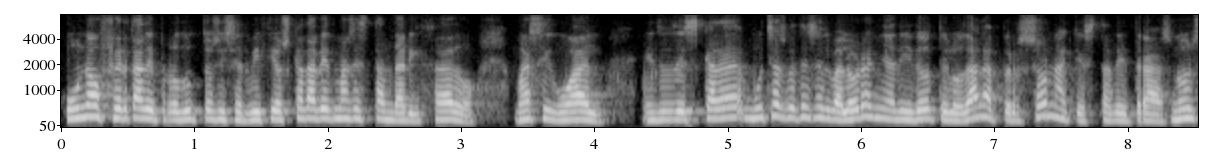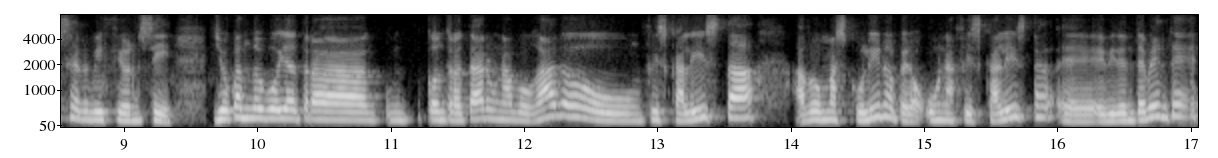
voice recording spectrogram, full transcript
una oferta de productos y servicios cada vez más estandarizado, más igual. Entonces, muchas veces el valor añadido te lo da la persona que está detrás, no el servicio en sí. Yo cuando voy a contratar un abogado o un fiscalista, hablo masculino, pero una fiscalista, eh, evidentemente,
